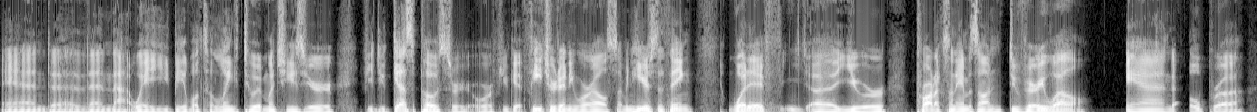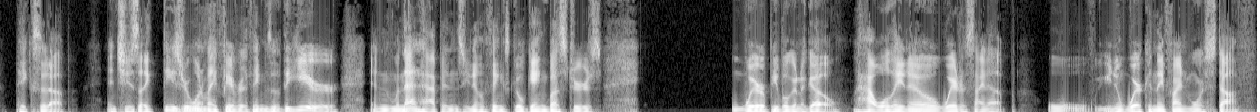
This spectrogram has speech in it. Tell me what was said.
and uh, then that way you'd be able to link to it much easier. If you do guest posts or or if you get featured anywhere else. I mean, here's the thing: what if uh, your products on Amazon do very well, and Oprah picks it up? and she's like, "These are one of my favorite things of the year." And when that happens, you know, things go gangbusters. Where are people going to go? How will they know where to sign up? You know, where can they find more stuff?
